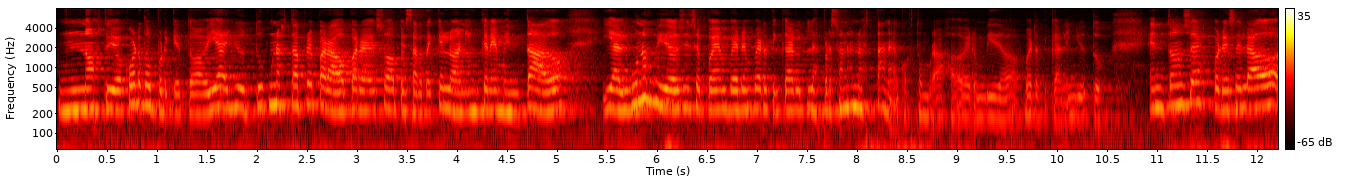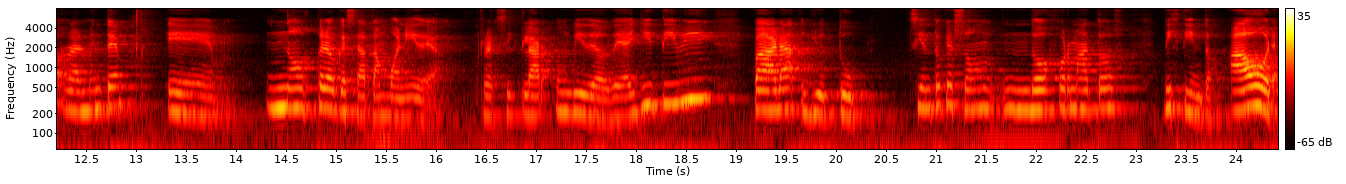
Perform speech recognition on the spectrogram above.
no estoy de acuerdo porque todavía YouTube no está preparado para eso a pesar de que lo han incrementado y algunos videos si se pueden ver en vertical, las personas no están acostumbradas a ver un video vertical en YouTube. Entonces, por ese lado, realmente eh, no creo que sea tan buena idea reciclar un video de IGTV para YouTube. Siento que son dos formatos distintos. Ahora,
